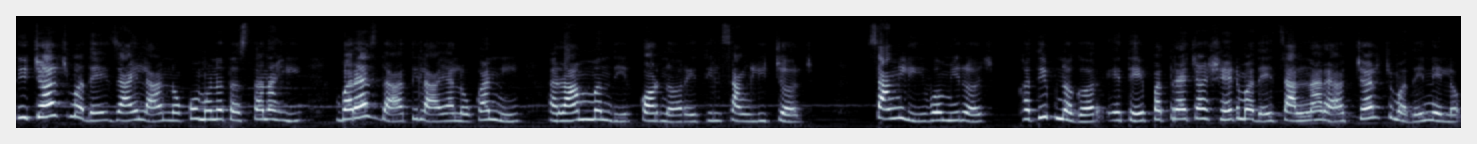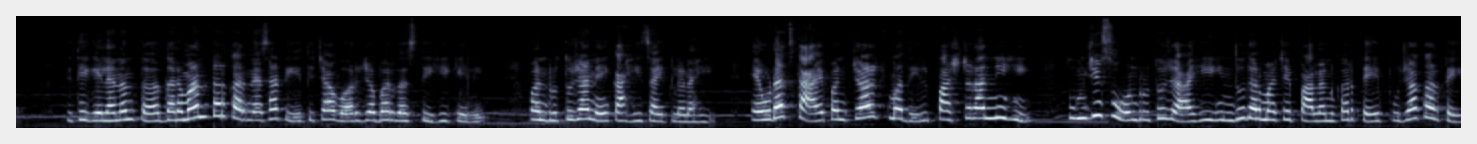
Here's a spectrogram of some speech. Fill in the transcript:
ती चर्चमध्ये जायला नको म्हणत असतानाही बऱ्याचदा तिला या लोकांनी राम मंदिर कॉर्नर येथील सांगली चर्च सांगली व मिरज खतीबनगर येथे पत्र्याच्या शेडमध्ये चालणाऱ्या चर्चमध्ये नेलं. तिथे गेल्यानंतर धर्मांतर करण्यासाठी तिच्यावर जबरदस्तीही केली. पण ऋतुजाने काहीच ऐकलं नाही. एवढंच काय पण चर्चमधील पास्टरांनीही तुमची सून ऋतुजा ही हिंदू धर्माचे पालन करते पूजा करते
